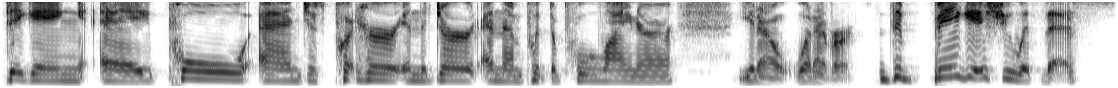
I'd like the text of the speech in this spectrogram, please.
digging a pool and just put her in the dirt and then put the pool liner, you know, whatever. The big issue with this,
